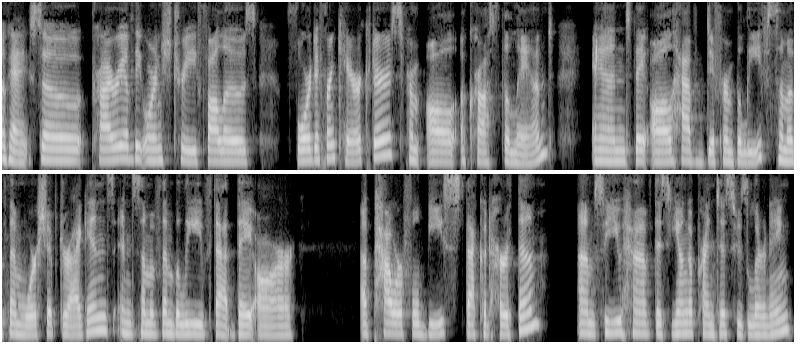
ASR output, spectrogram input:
Okay, so Priory of the Orange Tree follows four different characters from all across the land, and they all have different beliefs. Some of them worship dragons, and some of them believe that they are a powerful beast that could hurt them. Um, so you have this young apprentice who's learning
